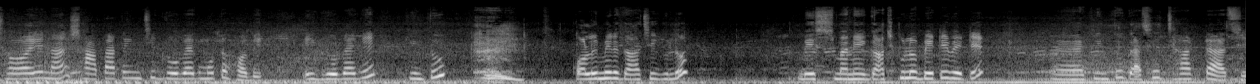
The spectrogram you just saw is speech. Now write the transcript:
ছয় না, সাত, আট ইঞ্চি গ্রো ব্যাগ মতো হবে। এই গ্রো ব্যাগে কিন্তু কলমের গাছ এগুলো বেশ মানে গাছগুলো বেটে বেটে কিন্তু গাছের ঝাড়টা আছে।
